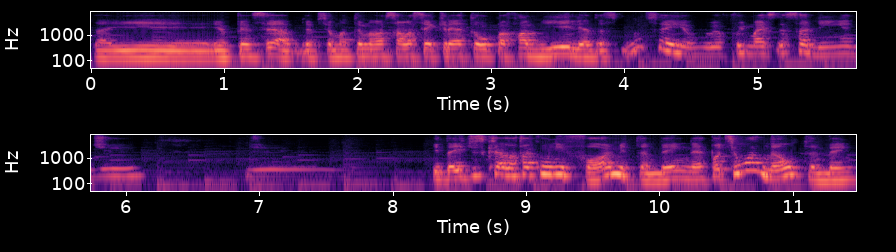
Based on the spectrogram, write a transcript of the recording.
Daí eu pensei, ah, deve ser uma, uma sala secreta ou com a família, das, não sei, eu, eu fui mais nessa linha de, de e daí diz que ela tá com uniforme também, né? Pode ser um anão também.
